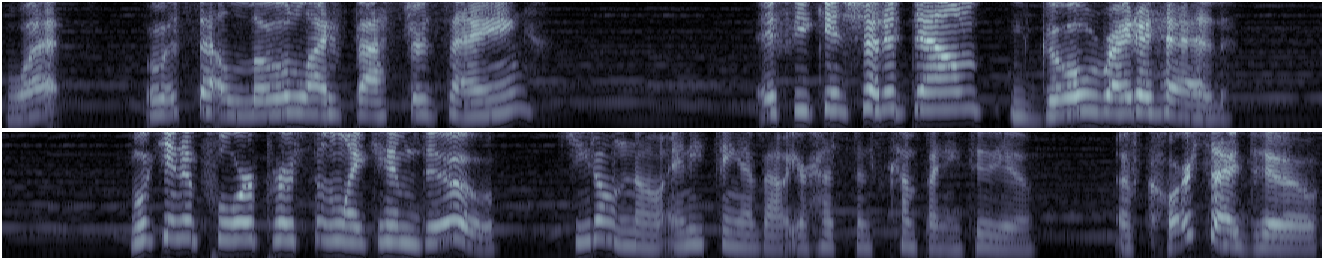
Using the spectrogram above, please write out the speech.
What? What's that low-life bastard saying? If he can shut it down, go right ahead. What can a poor person like him do? You don't know anything about your husband's company, do you? Of course I do.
